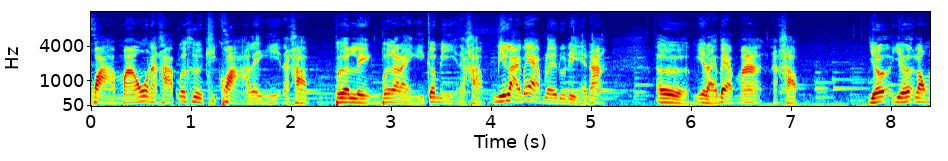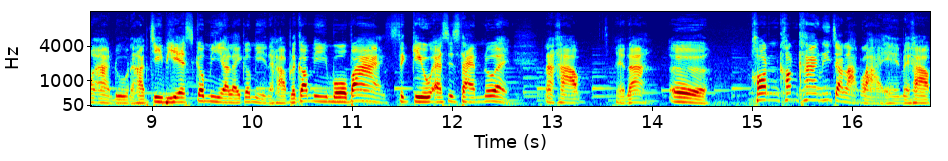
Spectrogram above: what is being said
ขวาเมาส์นะครับ ก็คือคลิกขวาอะไรอย่างนี้นะครับ เพื่อเลงเพื่ออะไรอย่างนี้ก็มีนะครับ มีหลายแบบเลยดูดิเห็นนะเออ มีหลายแบบมากนะครับเยอะเยอะลองมาอ่านดูนะครับ GPS ก็มีอะไรก็มีนะครับ แล้วก็มี Mobile Skill Assistant ด้วยนะครับ เห็นนะเออ ค่อนค่อนข้างที่จะหลากหลายเห็นไหมครับ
